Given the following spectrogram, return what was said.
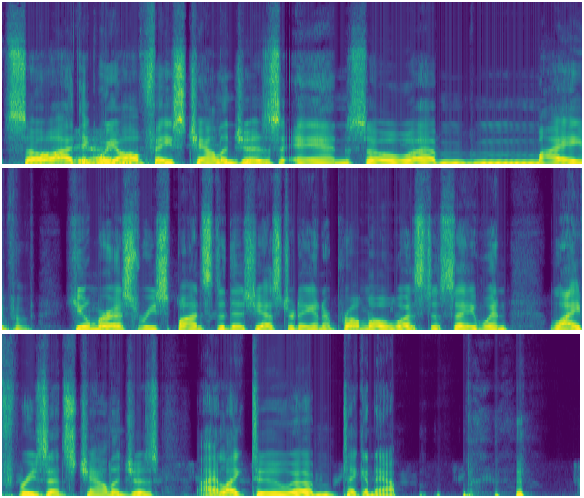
So I think we all face challenges, and so um, my humorous response to this yesterday in a promo was to say, "When life presents challenges, I like to um, take a nap."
